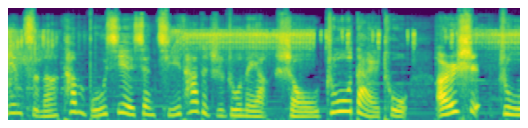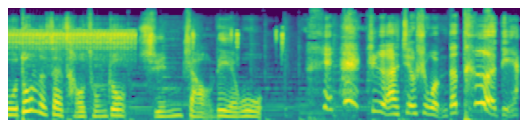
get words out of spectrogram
因此呢，它们不屑像其他的蜘蛛那样守株待兔，而是主动的在草丛中寻找猎物。嘿，这就是我们的特点，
